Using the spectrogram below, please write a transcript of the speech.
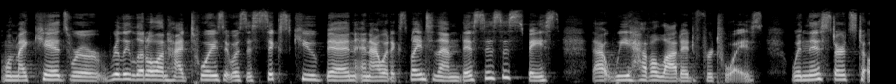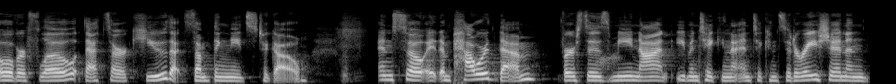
when my kids were really little and had toys, it was a six cube bin. And I would explain to them, this is a space that we have allotted for toys. When this starts to overflow, that's our cue that something needs to go. And so it empowered them versus me not even taking that into consideration and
